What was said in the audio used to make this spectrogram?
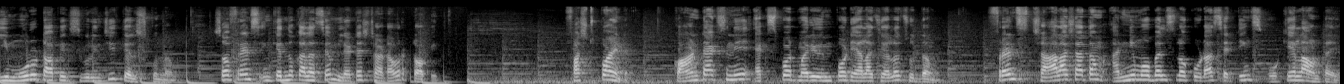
ఈ మూడు టాపిక్స్ గురించి తెలుసుకుందాం. సో ఫ్రెండ్స్ ఇంకెందుకు ఆలస్యం? Latest start our topic first point కాంటాక్ట్స్ని ఎక్స్పోర్ట్ మరియు ఇంపోర్ట్ ఎలా చేయాలో చూద్దాం. ఫ్రెండ్స్ చాలా శాతం అన్ని మొబైల్స్లో కూడా సెట్టింగ్స్ ఒకేలా ఉంటాయి.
